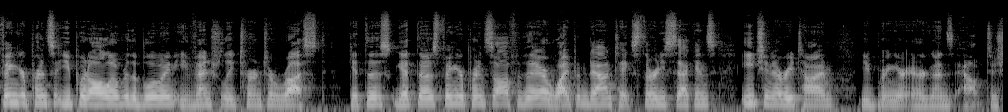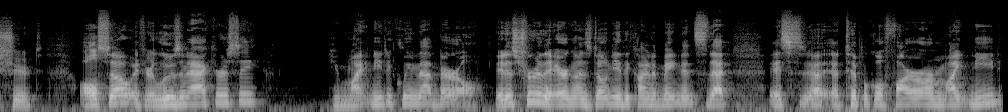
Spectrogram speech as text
fingerprints that you put all over the bluing eventually turn to rust. Get those, get those fingerprints off of there, wipe them down, takes 30 seconds each and every time you bring your air guns out to shoot. Also, if you're losing accuracy, you might need to clean that barrel. It is true that air guns don't need the kind of maintenance that a, uh, a typical firearm might need,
